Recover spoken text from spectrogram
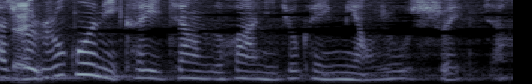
他说，如果你可以这样子的话，你就可以秒入睡。这样，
